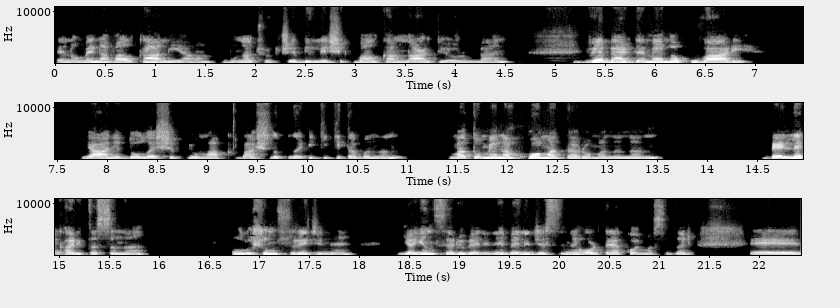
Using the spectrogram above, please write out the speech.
Fenomena Balkania, buna Türkçe Birleşik Balkanlar diyorum ben, ve Berdemeno Kuvari, yani Dolaşık Yumak başlıklı iki kitabının Matomena Homata romanının bellek haritasını, oluşum sürecini yayın serüvenini ve nicesini ortaya koymasıdır. E,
